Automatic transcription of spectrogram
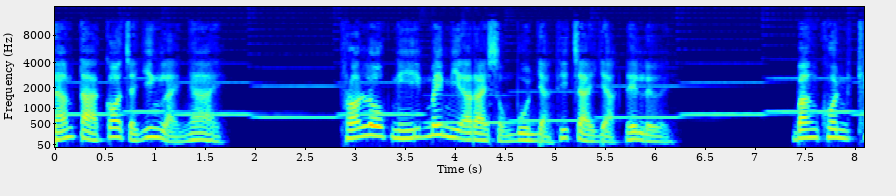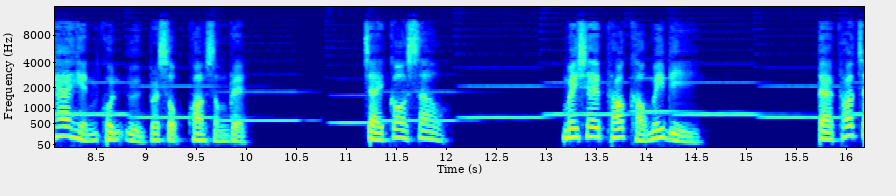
น้ำตาก็จะยิ่งไหลง่าย เพราะโลกนี้ไม่มีอะไรสมบูรณ์อย่างที่ใจอยากได้เลย บางคนแค่เห็นคนอื่นประสบความสำเร็จ ใจก็เศร้า ไม่ใช่เพราะเขาไม่ดี แต่เพราะใจ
